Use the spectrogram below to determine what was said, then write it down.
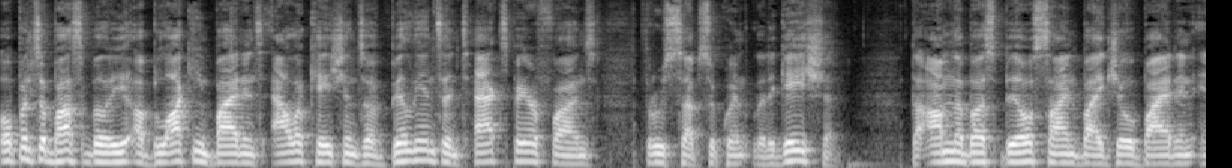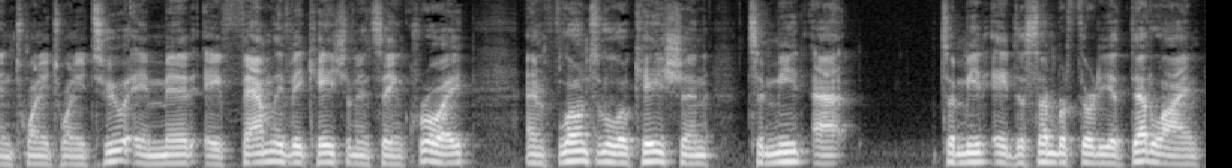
opens the possibility of blocking Biden's allocations of billions in taxpayer funds through subsequent litigation. The omnibus bill signed by Joe Biden in 2022 amid a family vacation in St. Croix and flown to the location to meet at to meet a December 30th deadline,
